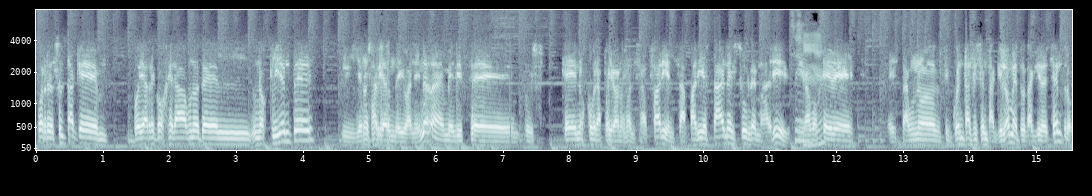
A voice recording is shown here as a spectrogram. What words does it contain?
Pues resulta que voy a recoger a un hotel unos clientes y yo no sabía dónde iban ni nada. Y me dice, pues, ¿qué nos cobras por llevarnos al safari? El safari está en el sur de Madrid, Sí. digamos que de- está a unos 50, 60 kilómetros de aquí del centro.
